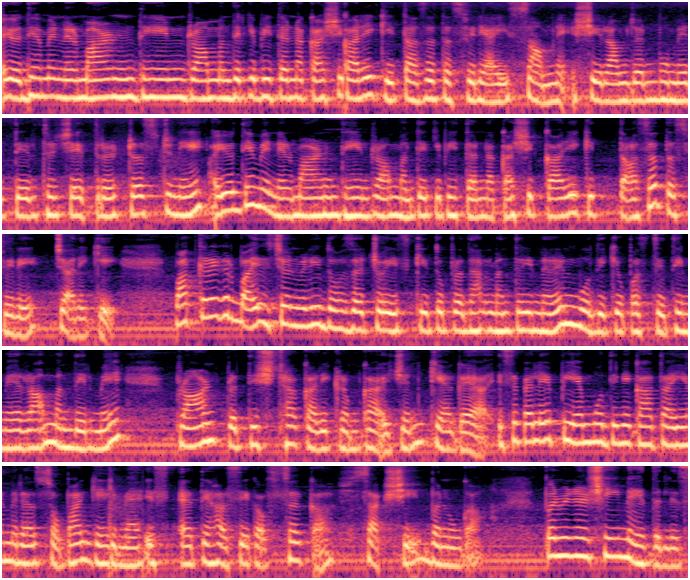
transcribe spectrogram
अयोध्या में निर्माणाधीन राम मंदिर के भीतर नक्काशी कार्य की ताज़ा तस्वीरें आई सामने। श्री राम जन्मभूमि तीर्थ क्षेत्र ट्रस्ट ने अयोध्या में निर्माणाधीन राम मंदिर के भीतर नक्काशी कार्य की ताज़ा तस्वीरें जारी की। बात करें अगर 22 जनवरी 2024 की तो प्रधानमंत्री नरेंद्र मोदी की उपस्थिति में राम मंदिर में प्राण प्रतिष्ठा कार्यक्रम का आयोजन किया गया। इससे पहले पीएम मोदी ने कहा था, यह मेरा सौभाग्य है कि मैं इस ऐतिहासिक अवसर का साक्षी बनूँगा। परवीन सिंह नई दिल्ली से।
